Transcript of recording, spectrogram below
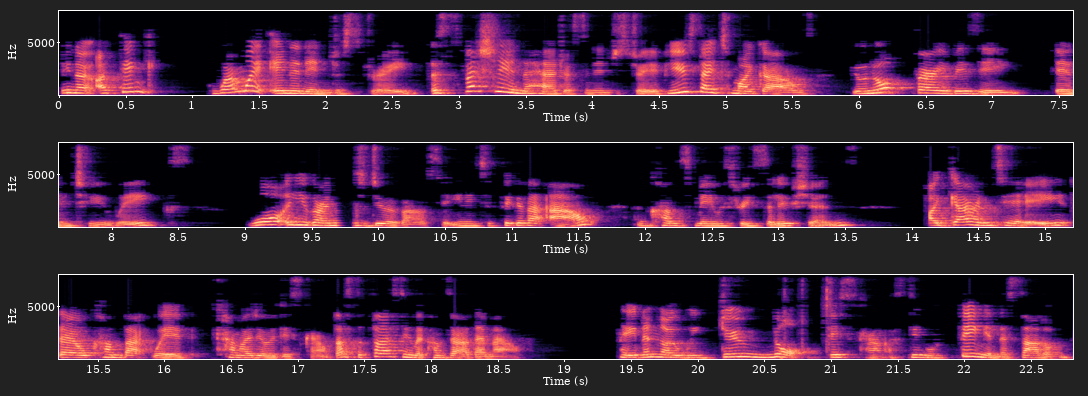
you know, I think when we're in an industry, especially in the hairdressing industry, if you say to my girls, you're not very busy in two weeks, what are you going to do about it? You need to figure that out and come to me with three solutions. I guarantee they'll come back with, can I do a discount? That's the first thing that comes out of their mouth. Even though we do not discount a single thing in the salon,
